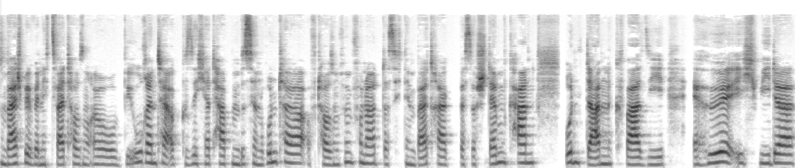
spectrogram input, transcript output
zum Beispiel, wenn ich 2000 Euro BU-Rente abgesichert habe, ein bisschen runter auf 1500, dass ich den Beitrag besser stemmen kann. Und dann quasi erhöhe ich wieder,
